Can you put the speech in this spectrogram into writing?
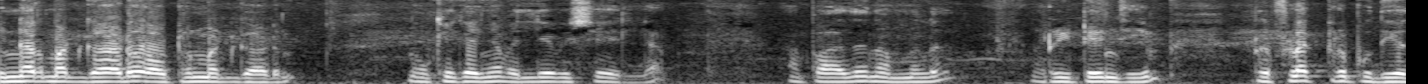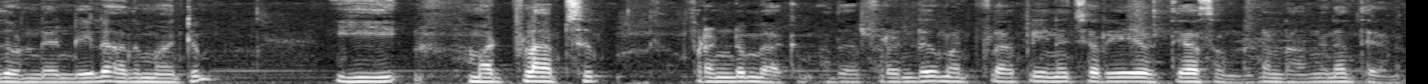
ഇന്നർ മഡ് ഗാർഡും ഔട്ടർ മഡ് ഗാർഡും നോക്കിക്കഴിഞ്ഞാൽ വലിയ വിഷയമില്ല. അപ്പോൾ അത് നമ്മൾ റീറ്റെയിൻ ചെയ്യും. റിഫ്ലക്ടർ പുതിയതുണ്ട് എന്റെ അത് മാറ്റും. ഈ മഡ് ഫ്ലാപ്സ് ഫ്രണ്ടും ബാക്കും അത് ഫ്രണ്ട് മഡ് ഫ്ലാപ്പ് ഇതിന് ചെറിയ വ്യത്യാസമുണ്ട്. കണ്ട? അങ്ങനത്തെയാണ്.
